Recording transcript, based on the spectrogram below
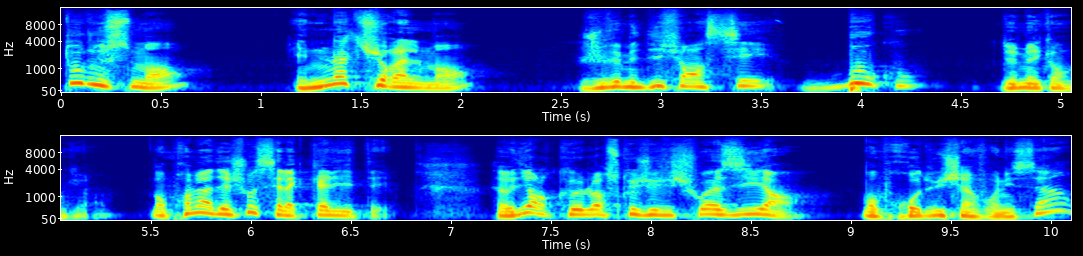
tout doucement et naturellement, je vais me différencier beaucoup de mes concurrents. Donc, première des choses, c'est la qualité. Ça veut dire que lorsque je vais choisir mon produit chez un fournisseur,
